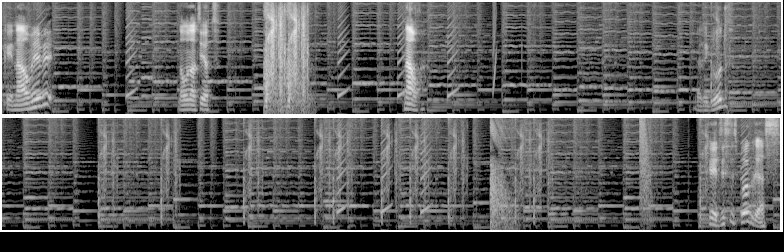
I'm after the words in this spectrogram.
Okay, now maybe? No, not yet. Now. Very good. Okay, this is progress.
